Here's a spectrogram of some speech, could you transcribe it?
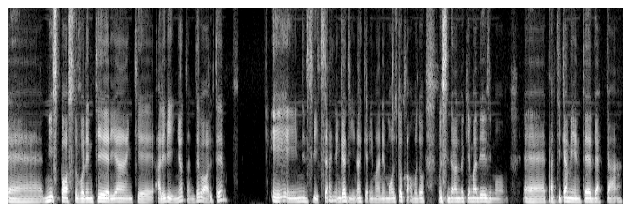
Eh, mi sposto volentieri anche a Livigno tante volte e in Svizzera, in Engadina, che rimane molto comodo, considerando che Madesimo eh, praticamente detta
